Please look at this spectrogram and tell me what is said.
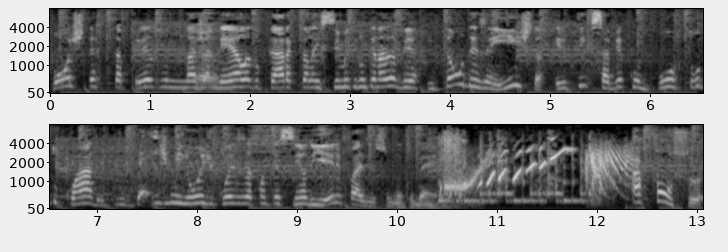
pôster que tá preso na É. janela do cara que tá lá em cima que não tem nada a ver. Então o desenhista, ele tem que saber compor todo o quadro com 10 milhões de coisas acontecendo, e ele faz isso muito bem. Afonso,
